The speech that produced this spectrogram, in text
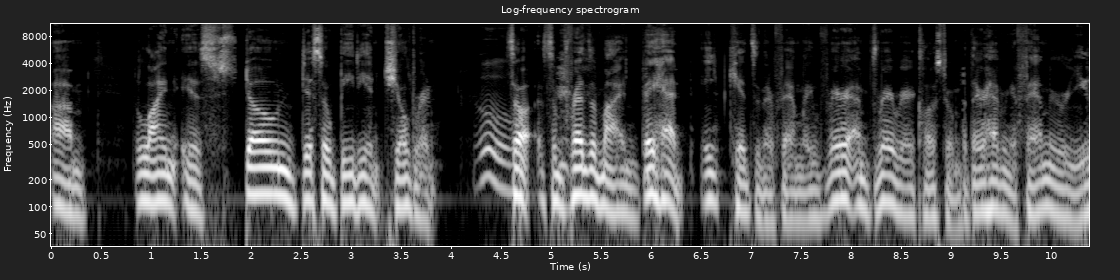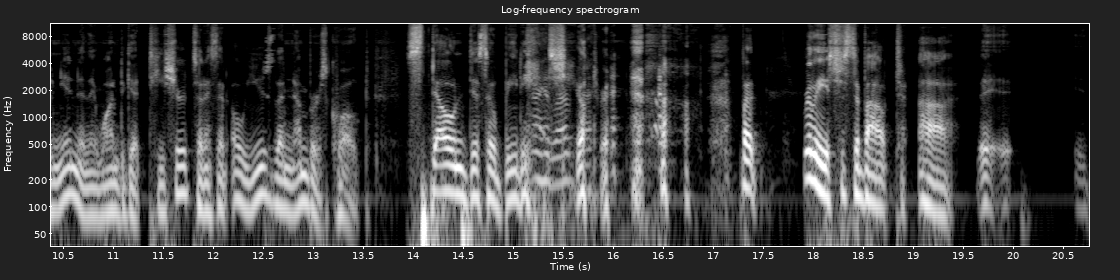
Um, the line is "stone disobedient children." Ooh. So some friends of mine, they had eight kids in their family. Very, I'm very, very close to them, but they were having a family reunion and they wanted to get T-shirts, and I said, "Oh, use the Numbers quote: stone disobedient I love that. children." but really, it's just about. Uh, it, it,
